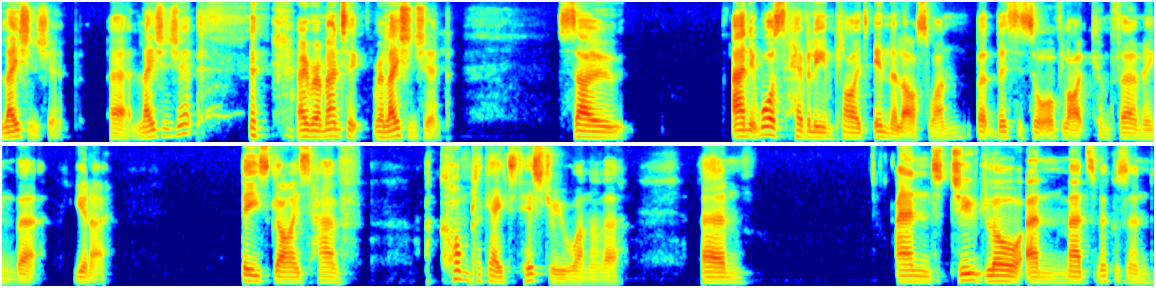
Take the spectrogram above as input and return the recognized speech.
relationship. Uh, relationship, a romantic relationship. So, and it was heavily implied in the last one, but this is sort of like confirming that you know these guys have a complicated history with one another. Um, and Jude Law and Mads Mikkelsen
